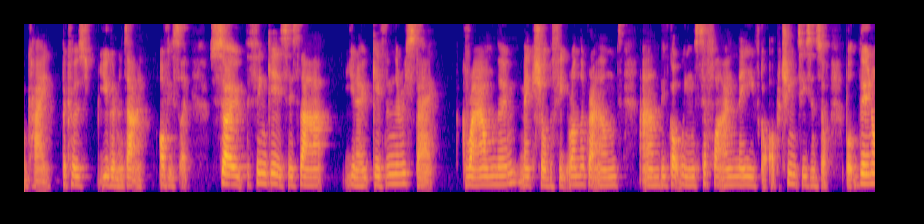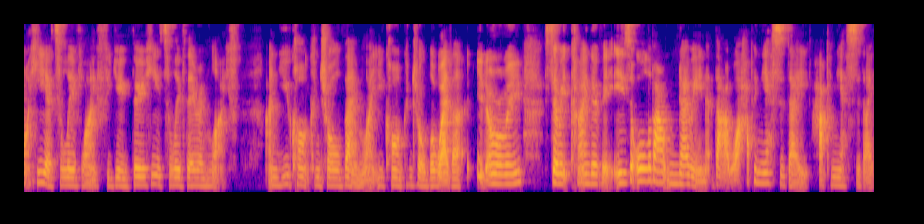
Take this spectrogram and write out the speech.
okay? Because you're going to die obviously. So the thing is is that you know give them the respect ground them make sure the feet are on the ground and they've got wings to fly and they've got opportunities and stuff. But they're not here to live life for you. They're here to live their own life and you can't control them like you can't control the weather you know what i mean? So it kind of it is all about knowing that what happened yesterday happened yesterday.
